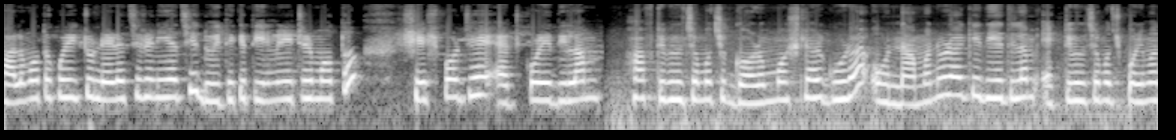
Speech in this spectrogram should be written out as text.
ভালো মতো করে একটু নেড়ে চেড়ে নিয়েছি, দুই থেকে তিন মিনিটের মতো। শেষ পর্যায়ে অ্যাড করে দিলাম হাফ টেবিল চামচ গরম মশলার গুঁড়া ও নামানোর আগে দিয়ে দিলাম এক টেবিল চামচ পরিমাণ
